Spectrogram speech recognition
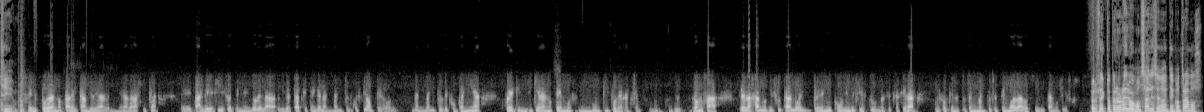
Sí, hombre. pues ellos podrán notar el cambio ya de manera drástica, eh, tal vez, y eso dependiendo de la libertad que tenga el animalito en cuestión, pero animalitos de compañía puede que ni siquiera notemos ningún tipo de reacción. ¿no? Entonces vamos a relajarnos, disfrutarlo y prevenir, como bien decías tú, no es exagerar, mejor que nuestros animalitos estén guardados y evitamos riesgos. Perfecto, pero Rodrigo González, ¿en dónde te encontramos?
